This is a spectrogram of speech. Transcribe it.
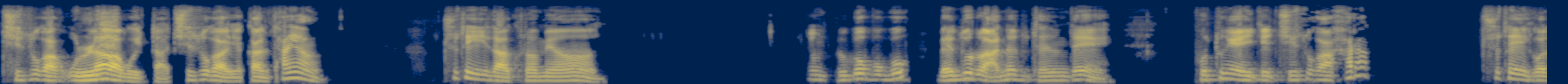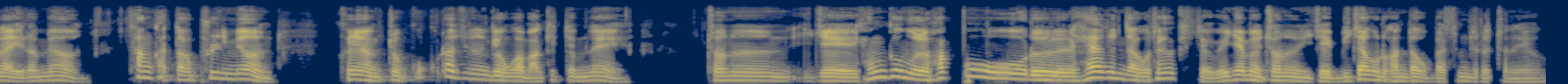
지수가 올라가고 있다. 지수가 약간 상향 추세이다. 그러면 좀 그거 보고 매도를 안 해도 되는데 보통에 이게 지수가 하락 추세이거나 이러면 상 갔다가 풀리면 그냥 좀 꼬꾸라지는 경우가 많기 때문에 저는 이제 현금을 확보를 해야 된다고 생각했어요. 왜냐면 저는 이제 미장으로 간다고 말씀드렸잖아요.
